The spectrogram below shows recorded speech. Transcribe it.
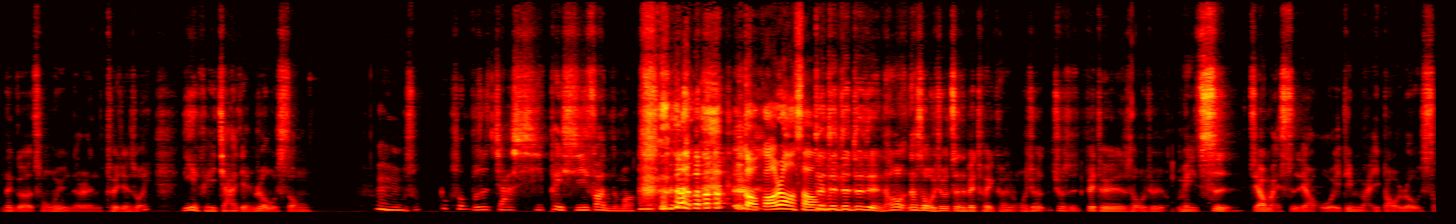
那个宠物园的人推荐说，哎，你也可以加一点肉松。嗯，我说肉松不是加稀配稀饭的吗？狗狗肉松。对对对对对。然后那时候我就真的被推坑，我就就是被推的时候，我就每次只要买饲料，我一定买一包肉松。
